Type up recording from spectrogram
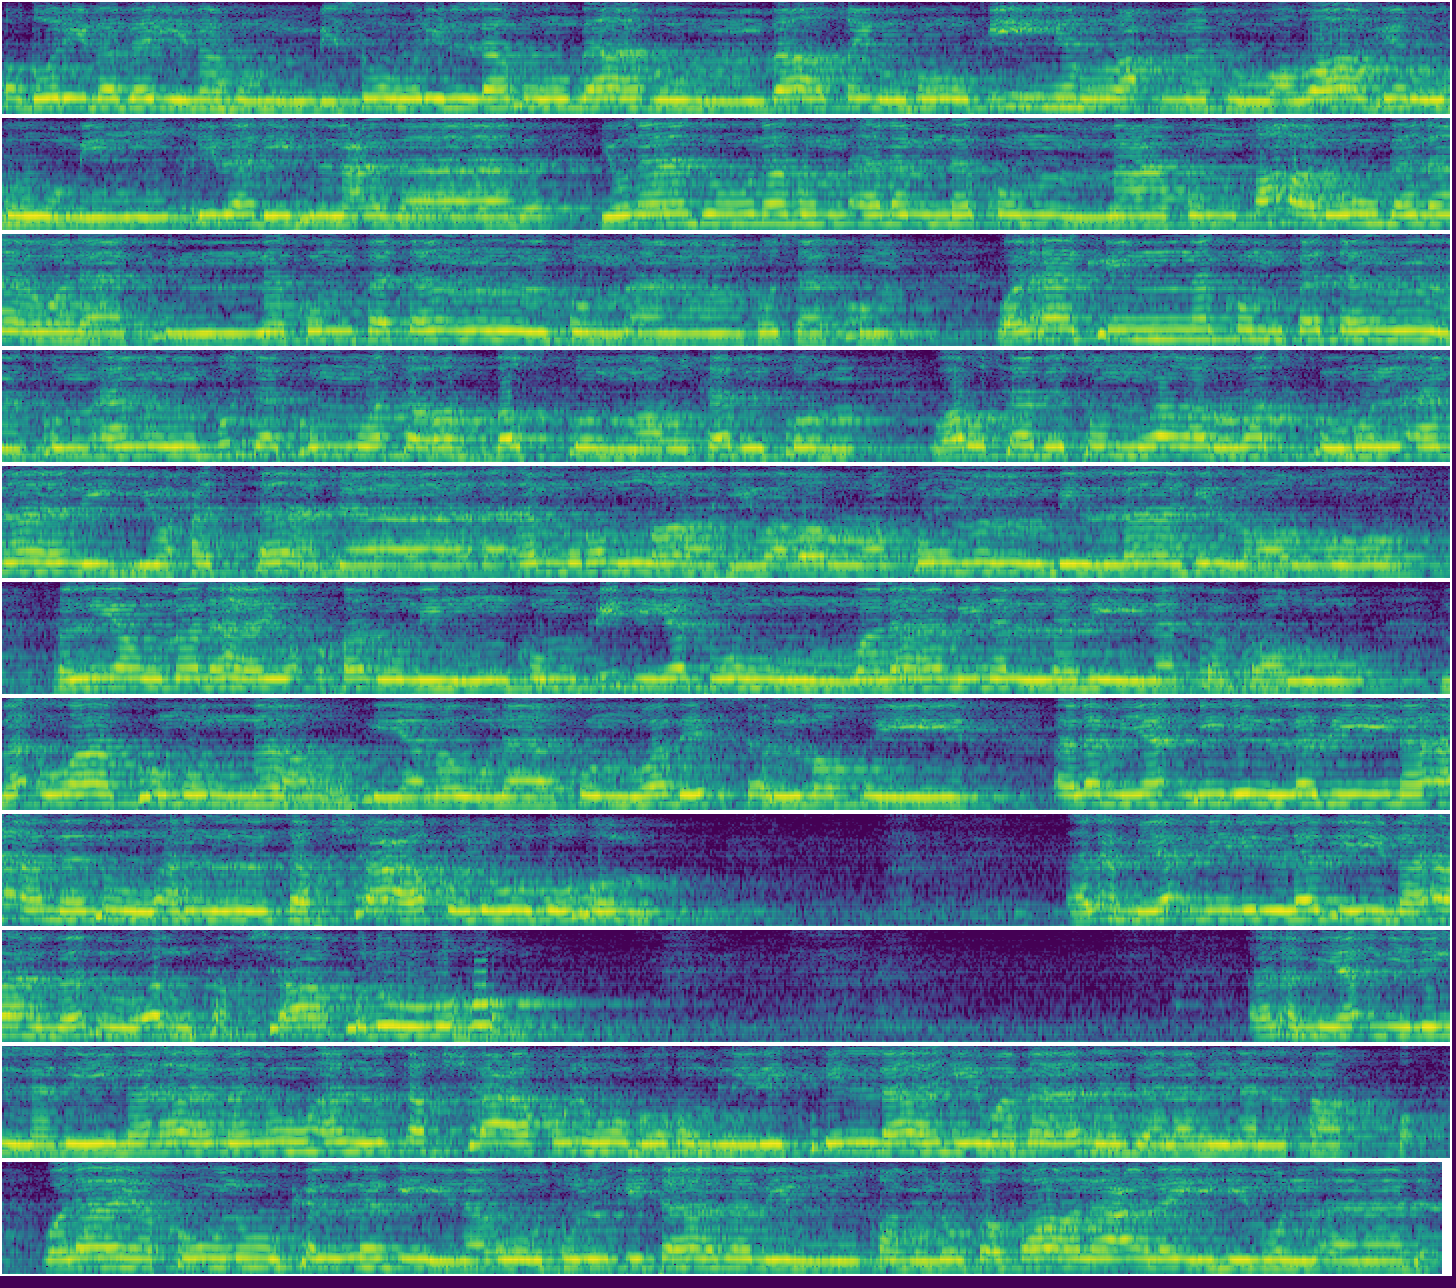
فضرب بينهم بسور له باب باطنه فيه الرحمة وظاهره من قبله العذاب. ينادونهم ألم نكن معكم؟ قالوا بلى ولكنكم فتنتم أنفسكم. ولكنكم فتنتم أنفسكم وتربصتم وارتبتم. وارتبتم وغرتكم الأماني حتى جاء أمر الله وغركم بالله الغرور. فاليوم لا يؤخذ منكم فدية ولا من الذين كفروا. مأواكم النار هي مولاكم وبئس المصير. ألم يأن للذين آمنوا أن تخشع قلوبهم؟ ألم يأن للذين آمنوا أن تخشع قلوبهم؟ ألم يأن للذين آمنوا أن تخشع قلوبهم لذكر الله وما نزل من الحق ولا يكونوا كالذين أوتوا الكتاب من قبل فطال عليهم الأمد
